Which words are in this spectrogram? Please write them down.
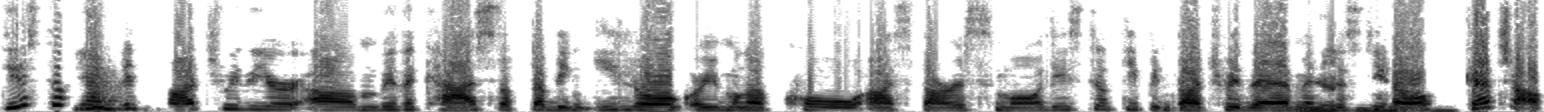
Do you still Yeah. keep in touch with your um with the cast of Tabing Ilog or yung mga co uh, stars mo? Do you still keep in touch with them and Yeah. just, you know, catch up?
